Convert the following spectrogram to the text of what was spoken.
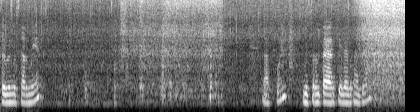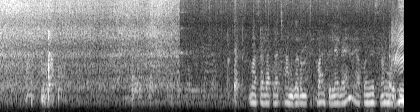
चवीनुसार मीठ. आपण मिश्रण तयार केलेलं घालूया. मसाला आपला छान गरम भाजलेला आहे. आपण मिश्रण वरती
